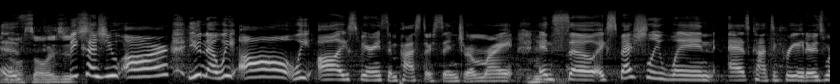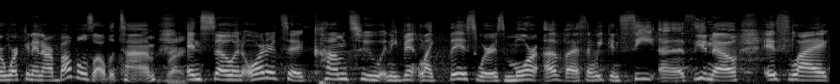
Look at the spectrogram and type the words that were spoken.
You know, so it's just because you are, you know, we all we all experience imposter syndrome, right? Mm-hmm. And so, especially when as content creators, we're working in our bubbles all the time. Right. And so, in order to come to an event like this, where it's more of us and we can see us, you know, it's like,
